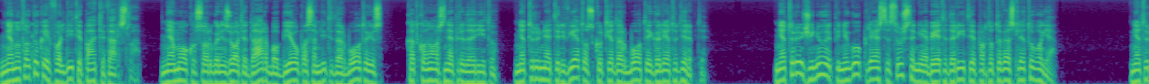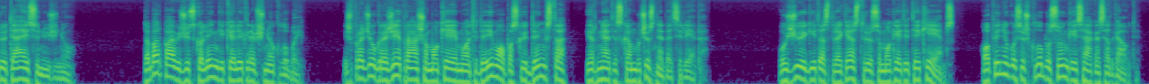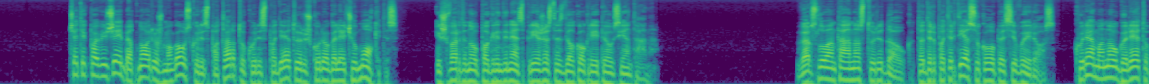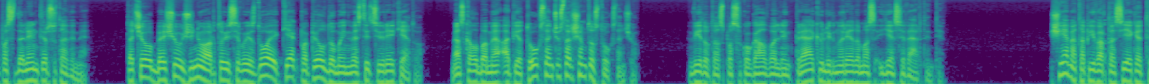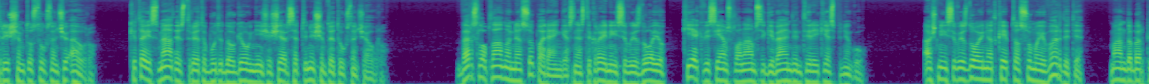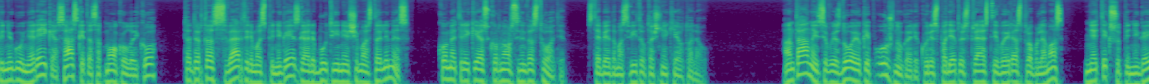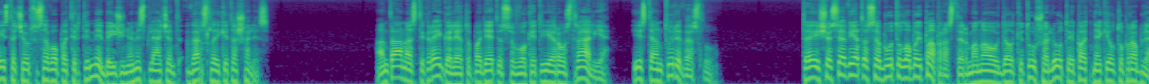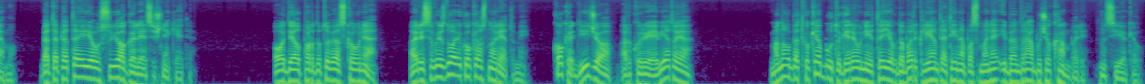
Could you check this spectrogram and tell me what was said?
Nenutokiu, kaip valdyti patį verslą. Nemoku suorganizuoti darbo, bijau pasamdyti darbuotojus, kad ko nors nepridarytų, neturiu net ir vietos, kur tie darbuotojai galėtų dirbti. Neturiu žinių ir pinigų plėstis užsienyje bei atidaryti parduotuvės Lietuvoje. Neturiu teisinių žinių. Dabar, pavyzdžiui, skolingi keli krepšinio klubai. Iš pradžių gražiai prašo mokėjimo atidėjimo, o paskui dinksta ir net į skambučius nebeatsiliepia. Už jų įgytas prekes turiu sumokėti tiekėjams, o pinigus iš klubų sunkiai sekasi atgauti. Čia tik pavyzdžiai, bet noriu žmogaus, kuris patartų, kuris padėtų ir iš kurio galėčiau mokytis. Išvardinau pagrindinės priežastis, dėl ko kreipiausi į Antaną. Verslų Antanas turi daug, tad ir patirties sukaupęs įvairios, kurią, manau, galėtų pasidalinti ir su tavimi. Tačiau be šių žinių ar tu įsivaizduoji, kiek papildomų investicijų reikėtų? Mes kalbame apie tūkstančius ar šimtus tūkstančių. Vytautas pasuko galvą link prekių, lyg norėdamas jas įvertinti. Šiemet apyvarta siekia 300 tūkstančių eurų, Kitais metais turėtų būti daugiau nei 6 ar 700 tūkstančių eurų. Verslo plano nesu parengęs, nes tikrai neįsivaizduoju, kiek visiems planams įgyvendinti reikės pinigų. Aš neįsivaizduoju net kaip tą sumą įvardyti, man dabar pinigų nereikia, sąskaitas apmokau laiku, tad ir tas vertinimas pinigais gali būti įnešimas dalimis, kuomet reikės kur nors investuoti, stebėdamas Vytautą šnekėjau toliau. Antaną įsivaizduoju kaip užnugarį, kuris padėtų išspręsti įvairias problemas ne tik su pinigais, tačiau ir su savo patirtimi bei žiniomis plečiant verslą į kitas šalis. Antanas tikrai galėtų padėti su Vokietija ir Australija, jis ten turi verslų. Tai šiuose vietose būtų labai paprasta ir manau, dėl kitų šalių taip pat nekiltų problemų, bet apie tai jau su juo galės išnekėti. O dėl parduotuvės Kaune, ar įsivaizduoji, kokios norėtumai? Kokio dydžio ar kurioje vietoje? Manau, bet kokia būtų geriau nei tai, jog dabar klientai ateina pas mane į bendrabučio kambarį, nusijokiau.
